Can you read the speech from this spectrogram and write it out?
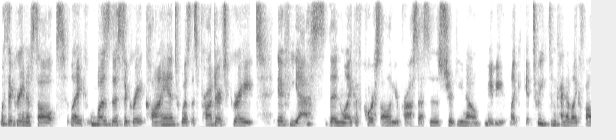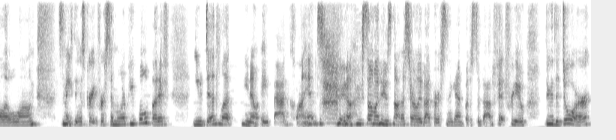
with a grain of salt like was this a great client was this project great if yes then like of course all of your processes should you know maybe like get tweaked and kind of like follow along to make things great for similar people but if you did let you know a bad client you know someone who's not necessarily a bad person again but just a bad fit for you through the door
